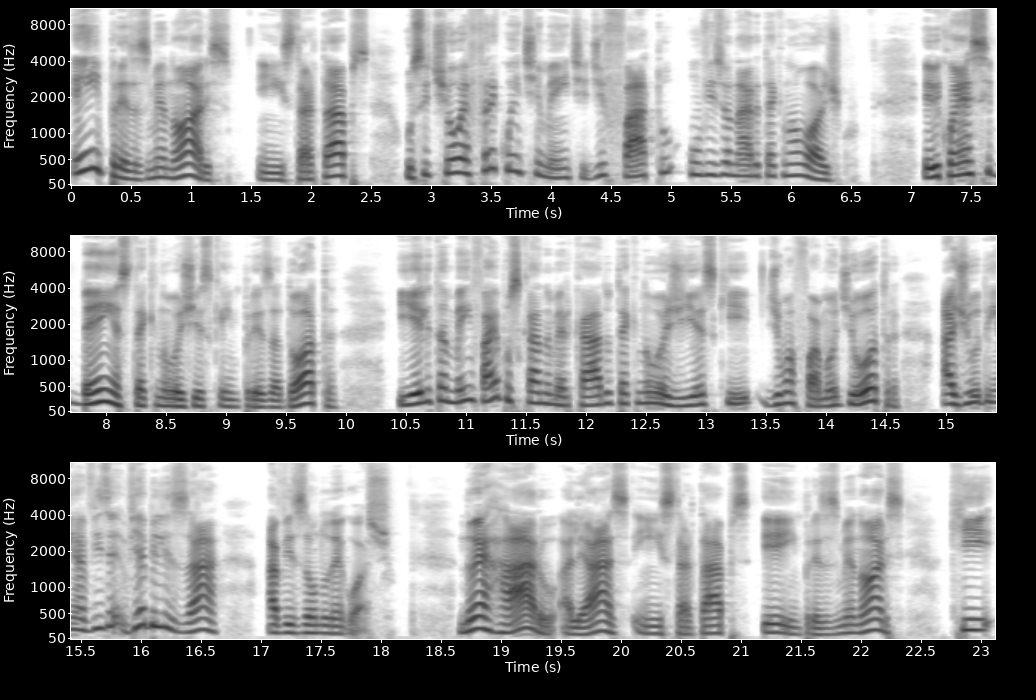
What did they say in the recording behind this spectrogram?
Em empresas menores, em startups, o CTO é frequentemente, de fato, um visionário tecnológico. Ele conhece bem as tecnologias que a empresa adota e ele também vai buscar no mercado tecnologias que, de uma forma ou de outra, ajudem a viabilizar a visão do negócio. Não é raro, aliás, em startups e empresas menores, que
